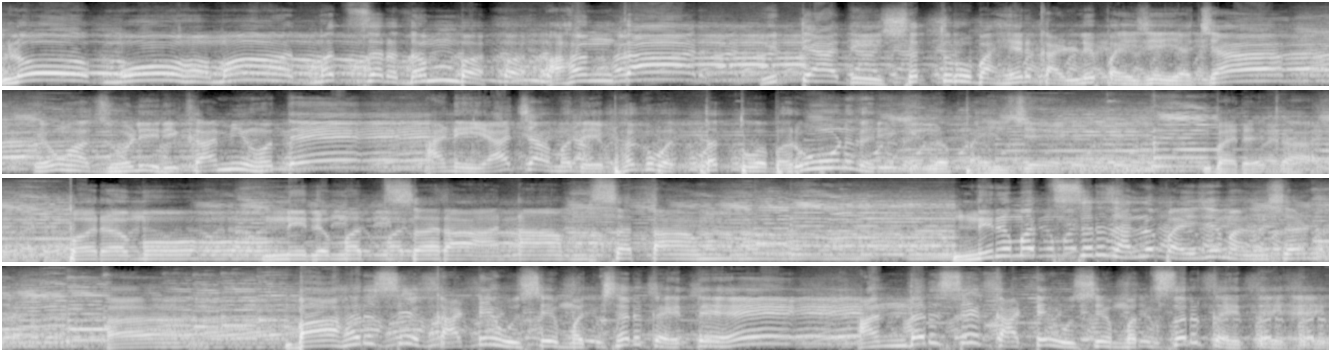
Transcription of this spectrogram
लोभ मोह मत मत्सर दंभ अहंकार इत्यादी शत्रू बाहेर काढले पाहिजे याच्या. तेव्हा झोळी रिकामी होते आणि याच्यामध्ये भगवत तत्व भरून घरी गेलं पाहिजे. बरं का? परमो निर्मत्सरा नाम सताम. निर्मत्सर झालं पाहिजे माणसं बाहर से काटे उसे मच्छर कहते हैं अंदर से काटे उसे मत्सर कहते हैं.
